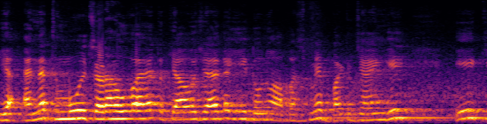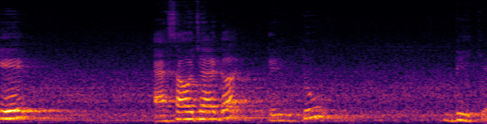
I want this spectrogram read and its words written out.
या एनथ मूल चढ़ा हुआ है तो क्या हो जाएगा? ये दोनों आपस में बट जाएँगे। ए के ऐसा हो जाएगा इंटू बी के।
